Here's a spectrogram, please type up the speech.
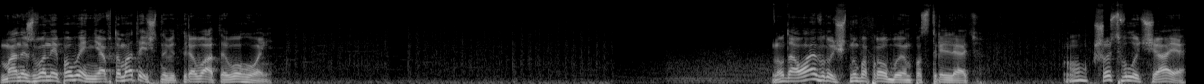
У мене ж вони повинні автоматично відкривати вогонь. Ну, давай вручну попробуємо постріляти. Ну, щось влучає.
